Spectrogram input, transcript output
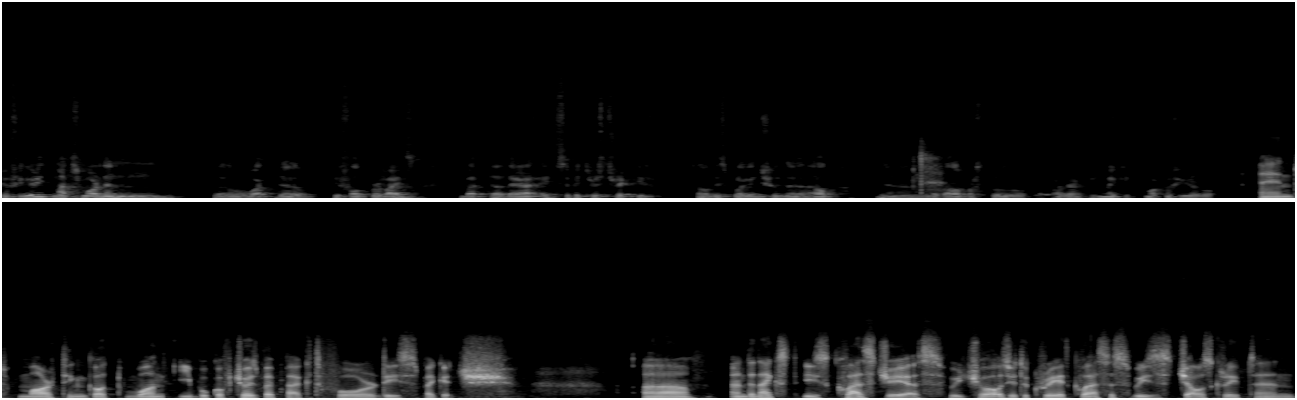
configure it much more than uh, what the default provides. but uh, there it's a bit restrictive. So this plugin should uh, help uh, developers to further make it more configurable. And Martin got one ebook of choice by Packt for this package. Uh, and the next is Class.js, which allows you to create classes with JavaScript and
